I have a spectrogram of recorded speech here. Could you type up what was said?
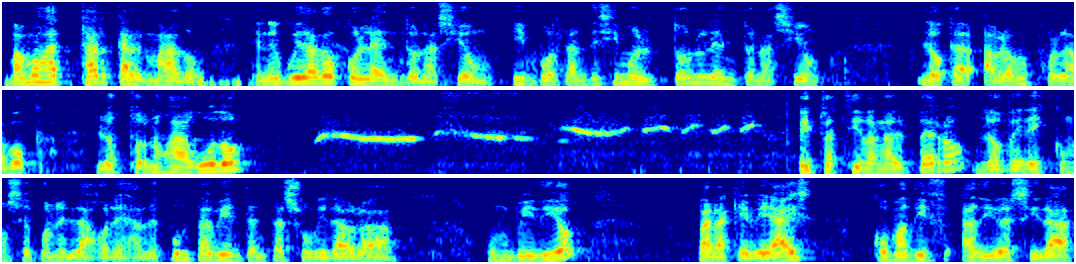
Vamos a estar calmados, tener cuidado con la entonación. Importantísimo el tono y la entonación. Lo que hablamos por la boca. Los tonos agudos. Esto activan al perro. Los veréis cómo se ponen las orejas de punta. Voy a intentar subir ahora un vídeo para que veáis cómo a, diversidad,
